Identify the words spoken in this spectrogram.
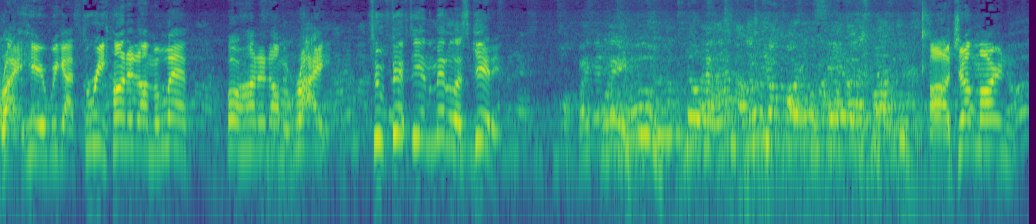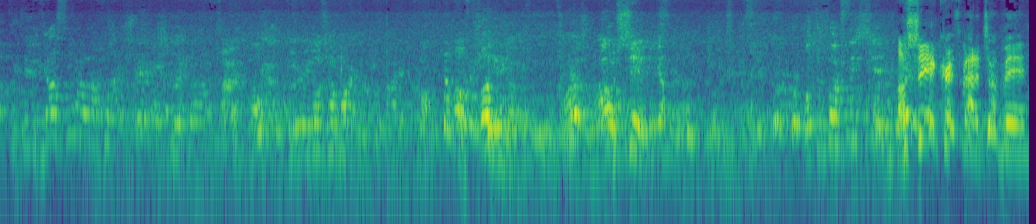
Right here, we got 300 on the left, 400 on the right, 250 in the middle. Let's get it. Fight way. Uh, jump Martin. Oh shit. we got- What the fuck's this shit? Oh shit, Chris about to jump in.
